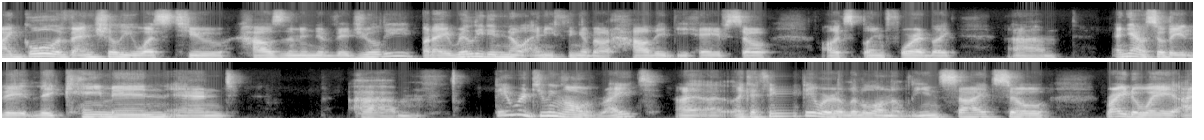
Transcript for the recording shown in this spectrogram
my goal eventually was to house them individually, but I really didn't know anything about how they behave. So I'll explain for it. Like, um, and yeah, so they they they came in and um, they were doing all right. I, I, like I think they were a little on the lean side. So right away, I,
